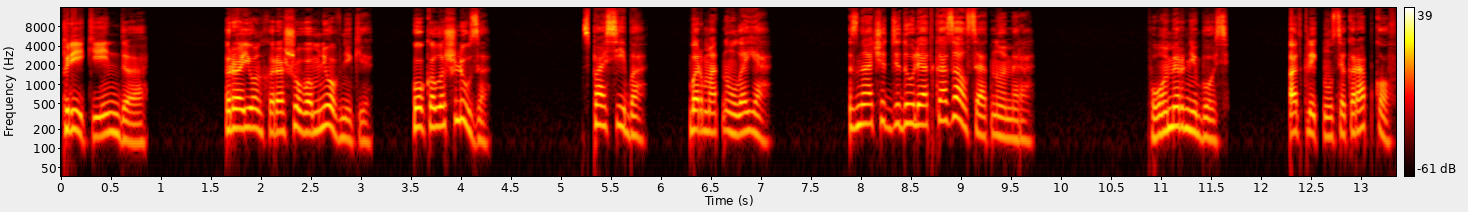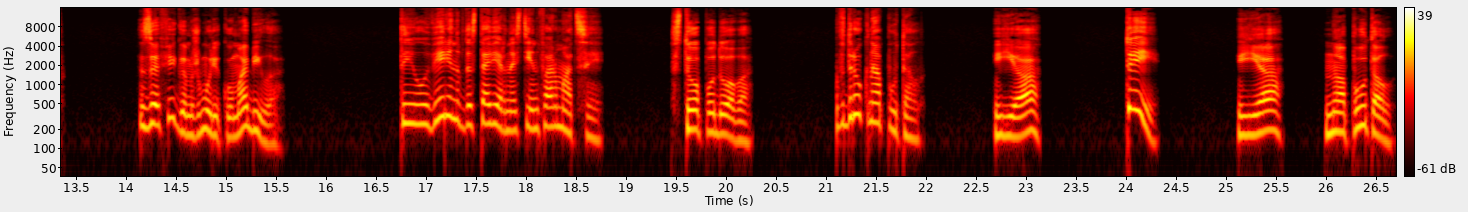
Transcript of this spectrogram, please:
Прикинь, да. Район хорошо во Мневнике, около шлюза. Спасибо, бормотнула я. Значит, дедуля отказался от номера. Помер, небось, откликнулся Коробков. За фигом жмурику мобила. Ты уверен в достоверности информации? Стопудово. Вдруг напутал. Я? Ты? Я? Напутал?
